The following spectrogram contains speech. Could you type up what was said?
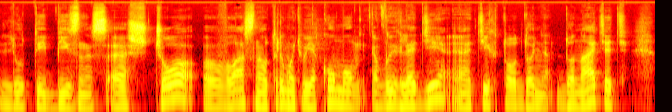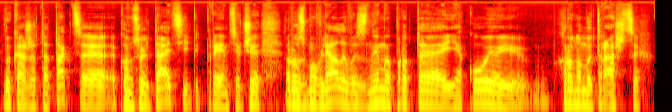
Лютий бізнес. Е, Що власне отримують у якому вигляді е, ті, хто донатять. Ви кажете, так, це консультації підприємців. Чи розмовляли ви з ними про те, якою хронометраж цих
